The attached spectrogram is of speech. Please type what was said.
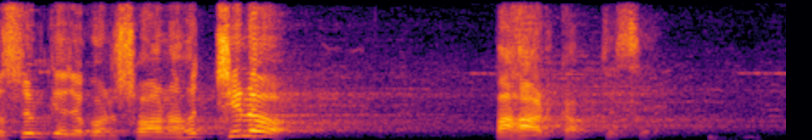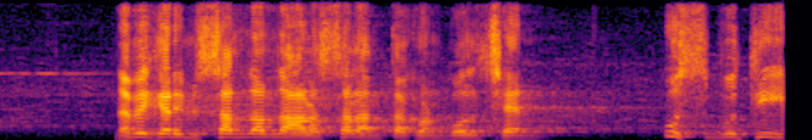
রসুলকে যখন শোয়ানো হচ্ছিল, পাহাড় কাঁপতেছে। নবী করিম সাল্লাহ সাল্লাম তখন বলছেন, উসবুতি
